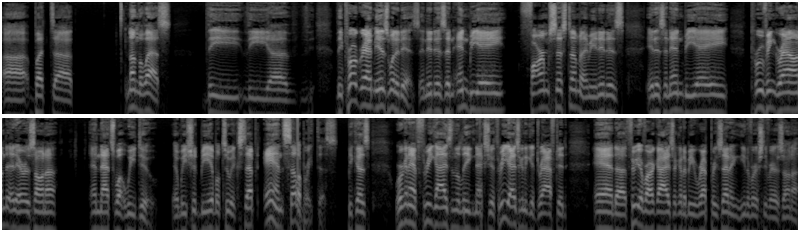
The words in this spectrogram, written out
Uh, but uh, nonetheless, the the uh, the program is what it is, and it is an NBA farm system. I mean, it is it is an NBA proving ground at Arizona and that's what we do. And we should be able to accept and celebrate this because we're going to have three guys in the league next year. Three guys are going to get drafted, and uh, three of our guys are going to be representing the University of Arizona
